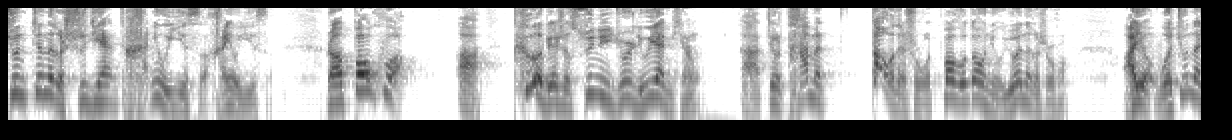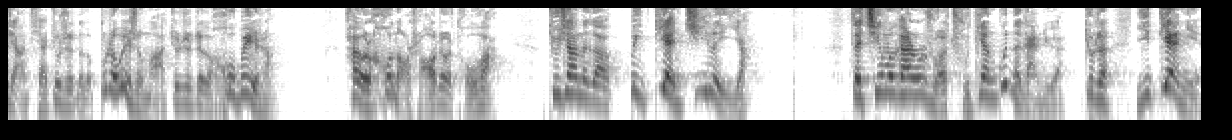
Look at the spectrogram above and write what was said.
就就那个时间很有意思，很有意思，然后包括啊，特别是孙立军、刘艳萍。啊，就是他们到的时候，包括到纽约那个时候，哎呦，我就那两天，就是那个不知道为什么，就是这个后背上，还有后脑勺这个头发，就像那个被电击了一样，在清风看守所杵电棍的感觉，就是一电你，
